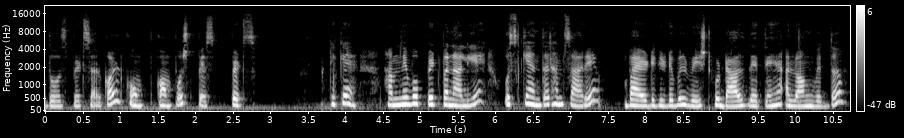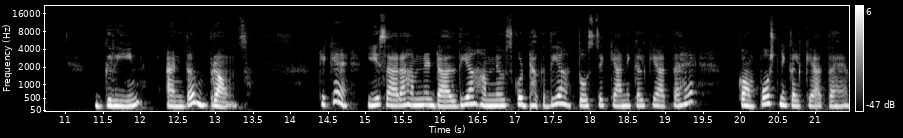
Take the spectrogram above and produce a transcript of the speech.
Those pits are called compost pits ठीक है? हमने वो पिट बना लिए, उसके अंदर हम सारे बायोडिग्रेडेबल वेस्ट को डाल देते हैं along with the green and the browns ठीक है? ये सारा हमने डाल दिया, हमने उसको ढक दिया तो उससे क्या निकल के आता है? कॉम्पोस्ट निकल के आता है,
